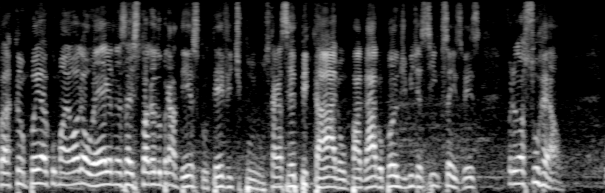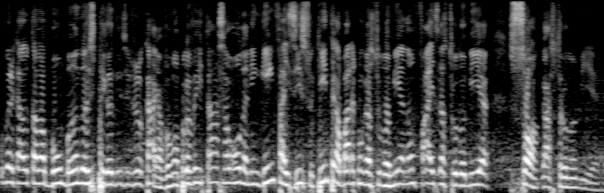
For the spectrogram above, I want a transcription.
Foi a campanha com maior awareness da história do Bradesco. Teve, tipo, os caras repicaram, pagaram o plano de mídia 5, 6 vezes. Foi um negócio surreal. O mercado estava bombando, respirando e falou, cara, vamos aproveitar essa onda. Ninguém faz isso. Quem trabalha com gastronomia não faz gastronomia só gastronomia.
